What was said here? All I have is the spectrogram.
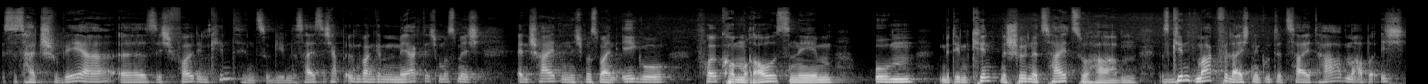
ist es halt schwer, äh, sich voll dem Kind hinzugeben. Das heißt, ich habe irgendwann gemerkt, ich muss mich entscheiden, ich muss mein Ego vollkommen rausnehmen, um mit dem Kind eine schöne Zeit zu haben. Das Kind mag vielleicht eine gute Zeit haben, aber ich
